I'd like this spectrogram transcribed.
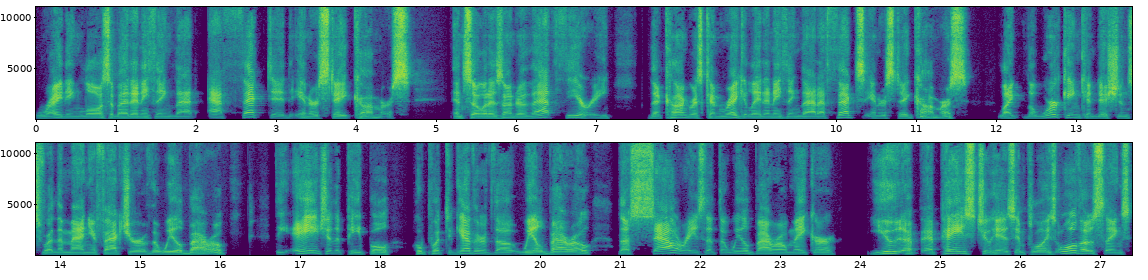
writing laws about anything that affected interstate commerce. And so it is under that theory that Congress can regulate anything that affects interstate commerce, like the working conditions for the manufacturer of the wheelbarrow, the age of the people who put together the wheelbarrow, the salaries that the wheelbarrow maker you, uh, uh, pays to his employees, all those things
